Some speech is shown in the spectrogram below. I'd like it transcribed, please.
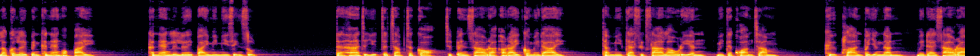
แล้วก็เลยเป็นแขนงออกไป แขนงเลื่อยๆไปไม่มีสิ้นสุด แต่หาจะยึดจะจับจะเกาะจะเป็นสาระอะไรก็ไม่ได้ ถ้ามีแต่ศึกษาเล่าเรียนมีแต่ความจำคือคลานไปอย่างนั้น ไม่ได้สาระ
